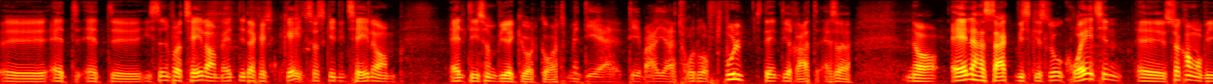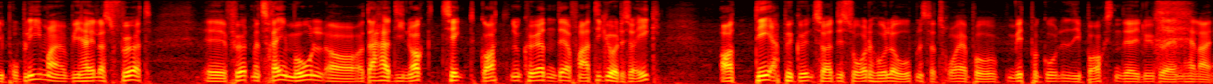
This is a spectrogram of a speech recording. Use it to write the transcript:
Øh, at at øh, i stedet for at tale om alt det, der kan gå galt, så skal de tale om alt det, som vi har gjort godt. Men det er, det er bare, jeg tror, du har fuldstændig ret. Altså, når alle har sagt, at vi skal slå Kroatien, øh, så kommer vi i problemer. Vi har ellers ført, øh, ført med tre mål, og, og der har de nok tænkt, godt, nu kører den derfra. De gjorde det så ikke. Og der begyndte så det sorte hul at åbne sig, tror jeg, på, midt på gulvet i boksen der i løbet af anden halvleg.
